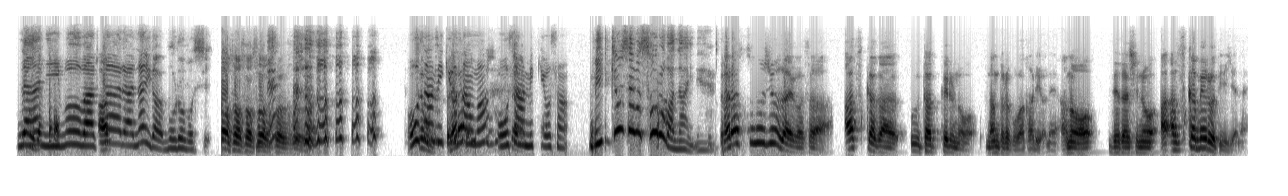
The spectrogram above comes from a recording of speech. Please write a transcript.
何もわからないが諸星。そうそうそうそうそう。大沢みきおさんは？大沢みきおさん。みきおさんはソロはないね。ガラスの10代はさ、アスカが歌ってるの、なんとなくわかるよね。あの、出だしの、あアスカメロディーじゃない？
